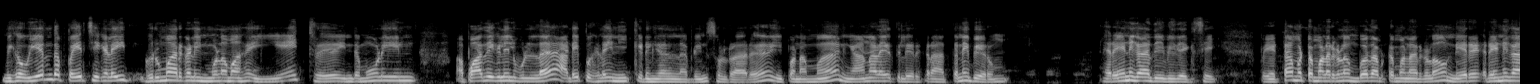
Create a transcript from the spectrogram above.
மிக உயர்ந்த பயிற்சிகளை குருமார்களின் மூலமாக ஏற்று இந்த மூளையின் பாதைகளில் உள்ள அடைப்புகளை நீக்கிடுங்கள் அப்படின்னு சொல்றாரு. இப்ப நம்ம ஞானாலயத்தில் இருக்கிற அத்தனை பேரும் ரேணுகா தேவி தீட்சை. இப்போ எட்டாம் வட்ட மலர்களும் ஒன்பதாம் வட்ட மலர்களும் ரேணுகா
